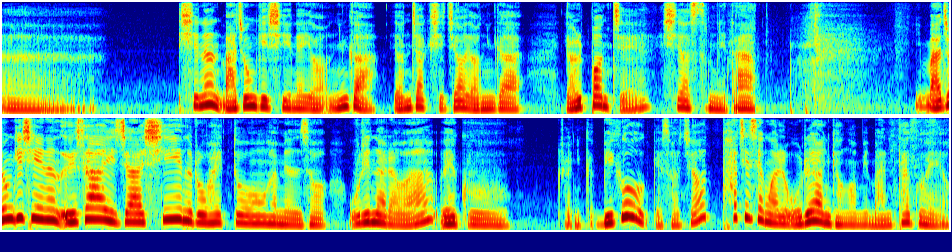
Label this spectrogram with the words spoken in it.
어, 시는 마종기 시인의 연가, 연작시죠. 연가 열 번째 시였습니다. 마종기 시인은 의사이자 시인으로 활동하면서 우리나라와 외국, 그러니까 미국에서죠. 타지 생활을 오래 한 경험이 많다고 해요.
